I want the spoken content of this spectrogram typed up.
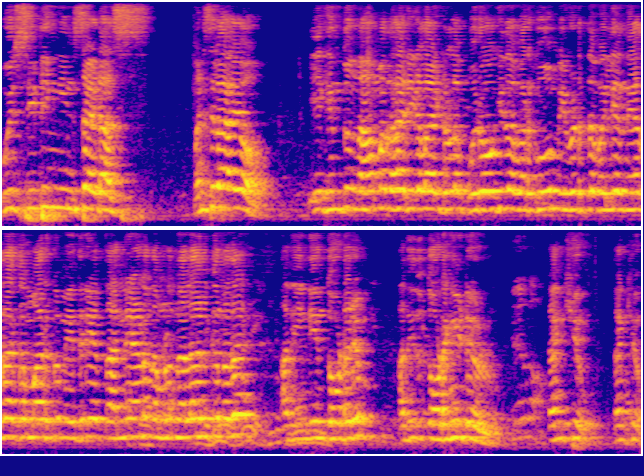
who is sitting inside us മനസ്സിലായോ? ഈ ഹിന്ദു നാമധാരികളായിട്ടുള്ള പുരോഹിത വർഗവും ഇവിടുത്തെ വലിയ നേതാക്കന്മാർക്കും എതിരെ തന്നെയാണ് നമ്മൾ നിലനിൽക്കുന്നത്. അത് ഇനിയും തുടരും. അത് ഇത് തുടങ്ങിയിട്ടേ ഉള്ളൂ. താങ്ക് യു താങ്ക് യു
